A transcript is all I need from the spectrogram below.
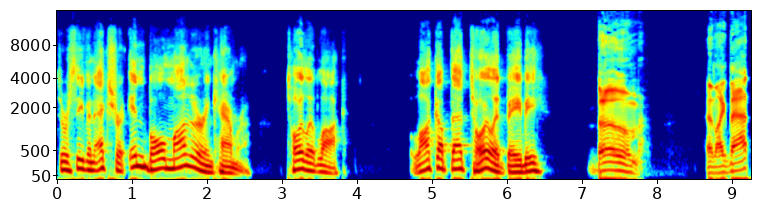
to receive an extra in bowl monitoring camera. Toilet lock. Lock up that toilet, baby. Boom. And like that,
